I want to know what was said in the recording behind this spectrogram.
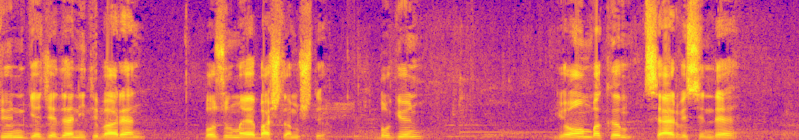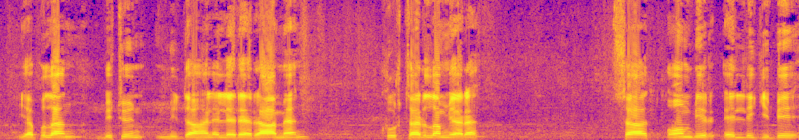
dün geceden itibaren bozulmaya başlamıştı. Bugün yoğun bakım servisinde yapılan bütün müdahalelere rağmen kurtarılamayarak saat 11.50 gibi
